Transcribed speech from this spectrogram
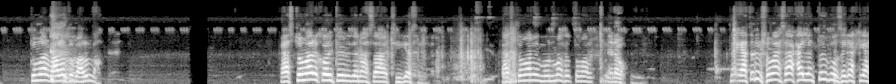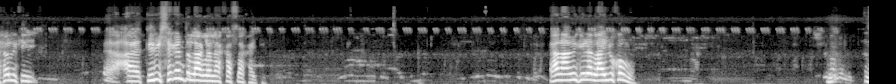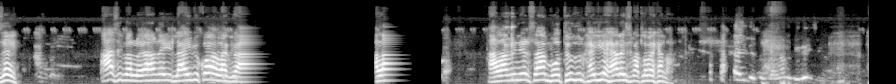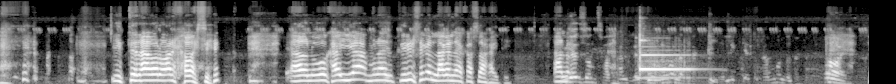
তোমার ভালো তো ভালো না। কাস্টমার কইতে হইবে যে, না চা ঠিক আছে। কাস্টমারের মন মতো তোমার। না এতটুকু সময় চা খাইলেন তুই বলছ এটা কি আসলে কি তিরিশ সেকেন্ড তো লাগল না এক কাপ চা খাইতে। এখন আমি কি লাইভে কমু? যে আসি বলো এখন এই লাইভে করা লাগবে। আলা- আলামিনের চা মথুদুর খাইয়ে হারাইস পাতলা পায়খানা। ইত্তের আবার আর খাওয়াইছে। এখন ও খাইয়া মানে তিরিশ সেকেন্ড লাগে না চা খাইতে।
